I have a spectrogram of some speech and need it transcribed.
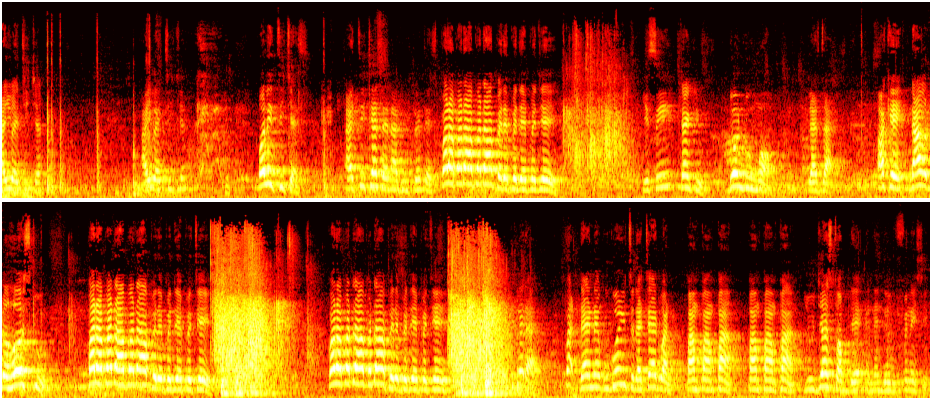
Are you a teacher? Are you a teacher? only teachers. uh, teachers and administrators. Pada, pada, pada, pede, pede, pede. You see? Thank you. Don't do more. That's that. Okay, now the whole school. Pada, pada, pada, pede, pede, pede. Pada, pada, pada, pede, pede, pede. Together. But then uh, we're going to the third one. Pam, pam, pam, pam, pam, pam. You just stop there and then they will finish it.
